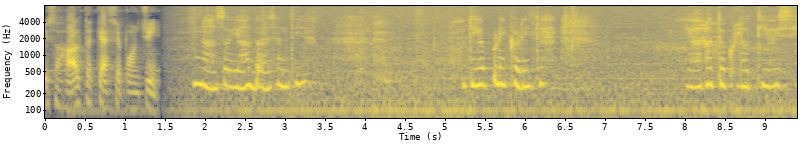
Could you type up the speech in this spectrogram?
इस हाल तक कैसे पहुंची नाजो याद आ जाती है ਉਹਦੀ ਆਪਣੀ ਘੜੀ ਤੇ ਯਾਰਾਂ ਤੋਂ ਖਲੋਤੀ ਹੋਈ ਸੀ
